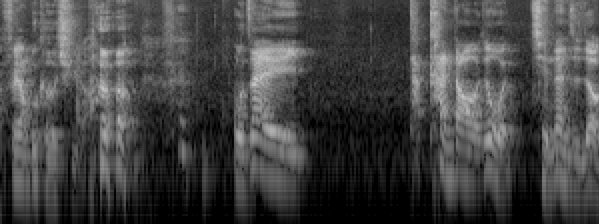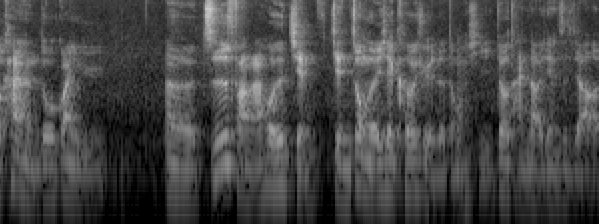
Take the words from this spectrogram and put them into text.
非常不可取啊。我在他看到，就我前阵子都有看很多关于呃脂肪啊，或者是减减重的一些科学的东西，都谈到一件事叫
